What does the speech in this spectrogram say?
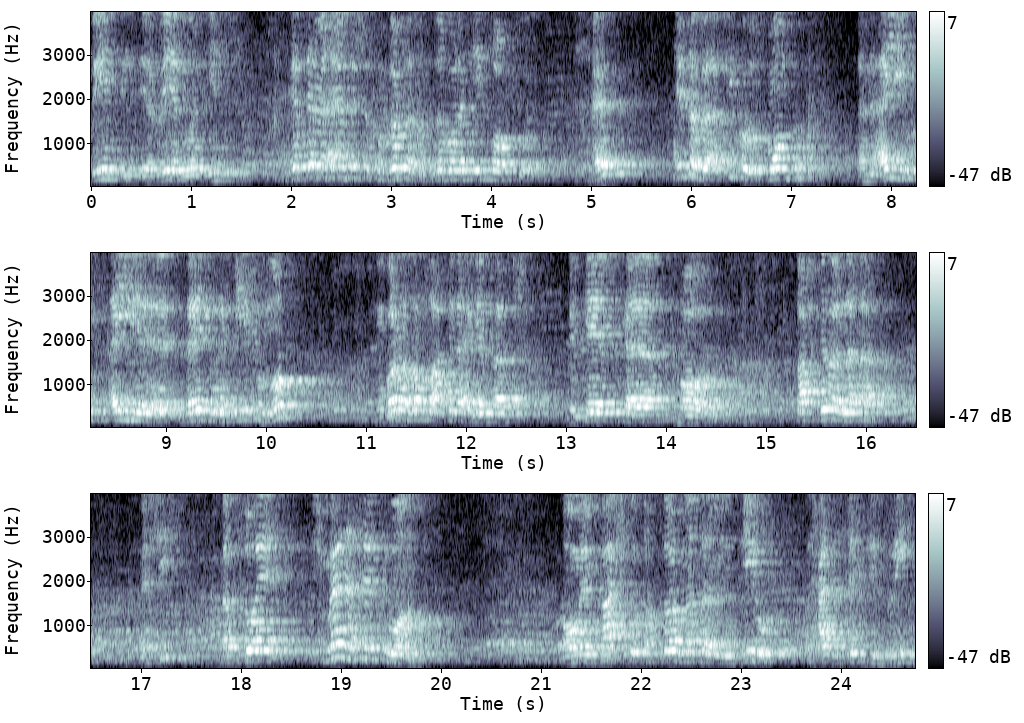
بين الريال والانتجر كده بتعمل أيام ديش كونفرتر بس ده بقول لك إيه سوفت وير حلو؟ كده بقى في كورسبوندنس أنا أي أي فاليو هتجيلي في النص مجرد أطلع كده أجيبها بكام؟ كار صح كده ولا لأ؟ ماشي؟ طب سؤال. إشمعنى 31 هو ما ينفعش كنت اختار مثلا من 0 لحد 63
